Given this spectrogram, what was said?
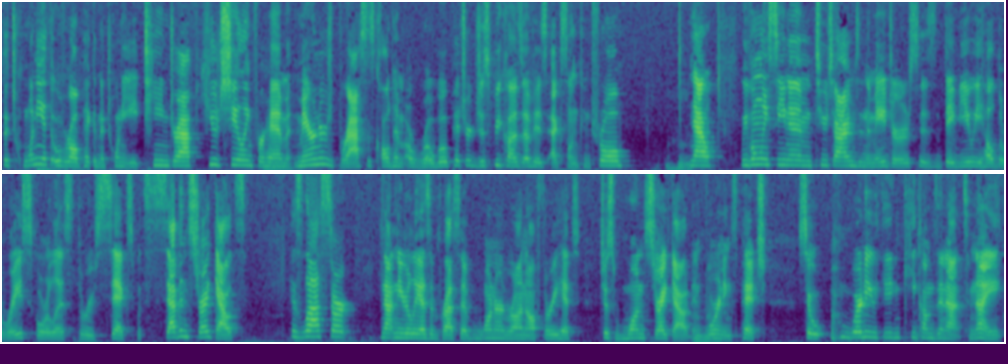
the 20th overall pick in the 2018 draft. Huge ceiling for him. Mm-hmm. Mariners brass has called him a robo pitcher just because of his excellent control. Mm-hmm. Now, we've only seen him two times in the majors. His debut, he held the Rays scoreless through six with seven strikeouts. His last start, not nearly as impressive. One earned run off three hits, just one strikeout in Mm-hmm. four innings pitch. So, where do you think he comes in at tonight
